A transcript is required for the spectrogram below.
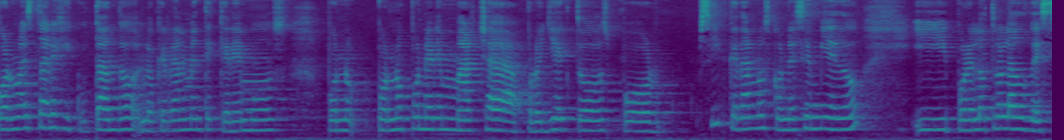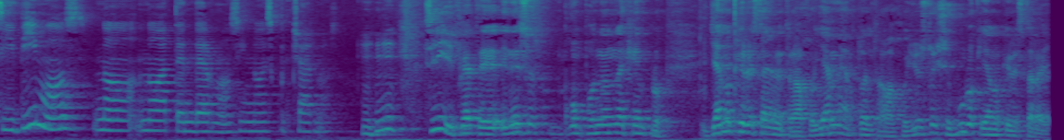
Por no estar ejecutando lo que realmente queremos, por no, por no poner en marcha proyectos, por, sí, quedarnos con ese miedo y por el otro lado decidimos no, no atendernos y no escucharnos. Sí, fíjate, en eso es poner un ejemplo. Ya no quiero estar en el trabajo, ya me hartó el trabajo, yo estoy seguro que ya no quiero estar ahí,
